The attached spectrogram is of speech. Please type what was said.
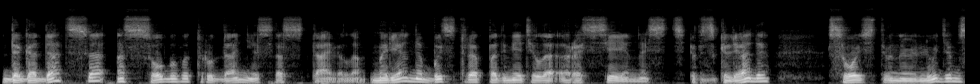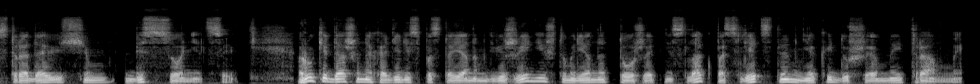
догадаться особого труда не составило. Марианна быстро подметила рассеянность взгляда, свойственную людям, страдающим бессонницей. Руки Даши находились в постоянном движении, что Марьяна тоже отнесла к последствиям некой душевной травмы.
